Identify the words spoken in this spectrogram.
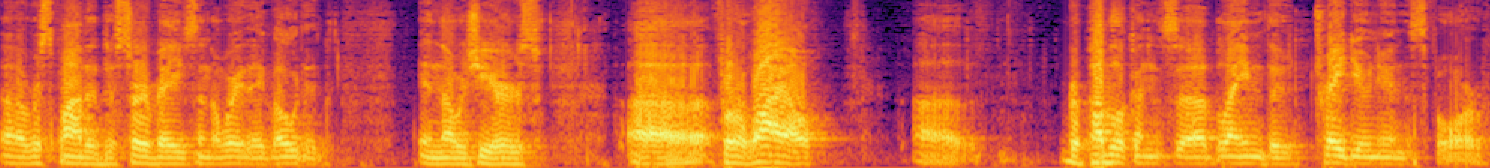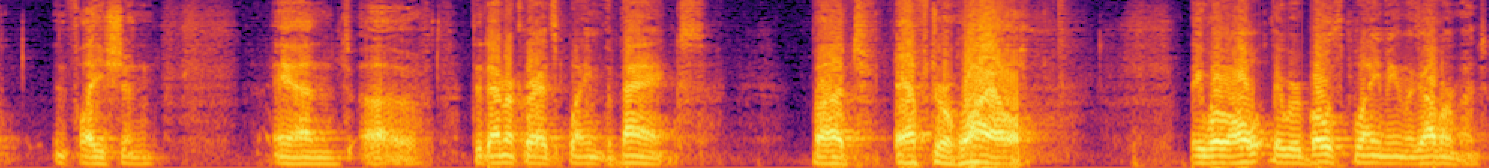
uh, responded to surveys and the way they voted in those years, uh, for a while, uh, Republicans uh, blamed the trade unions for inflation, and uh, the Democrats blamed the banks. But after a while, they were all they were both blaming the government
